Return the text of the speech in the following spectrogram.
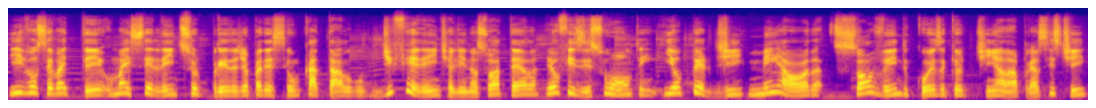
e você vai ter uma excelente surpresa de aparecer um catálogo diferente ali na sua tela. Eu fiz isso ontem e eu perdi meia hora só vendo coisa que eu tinha lá para assistir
